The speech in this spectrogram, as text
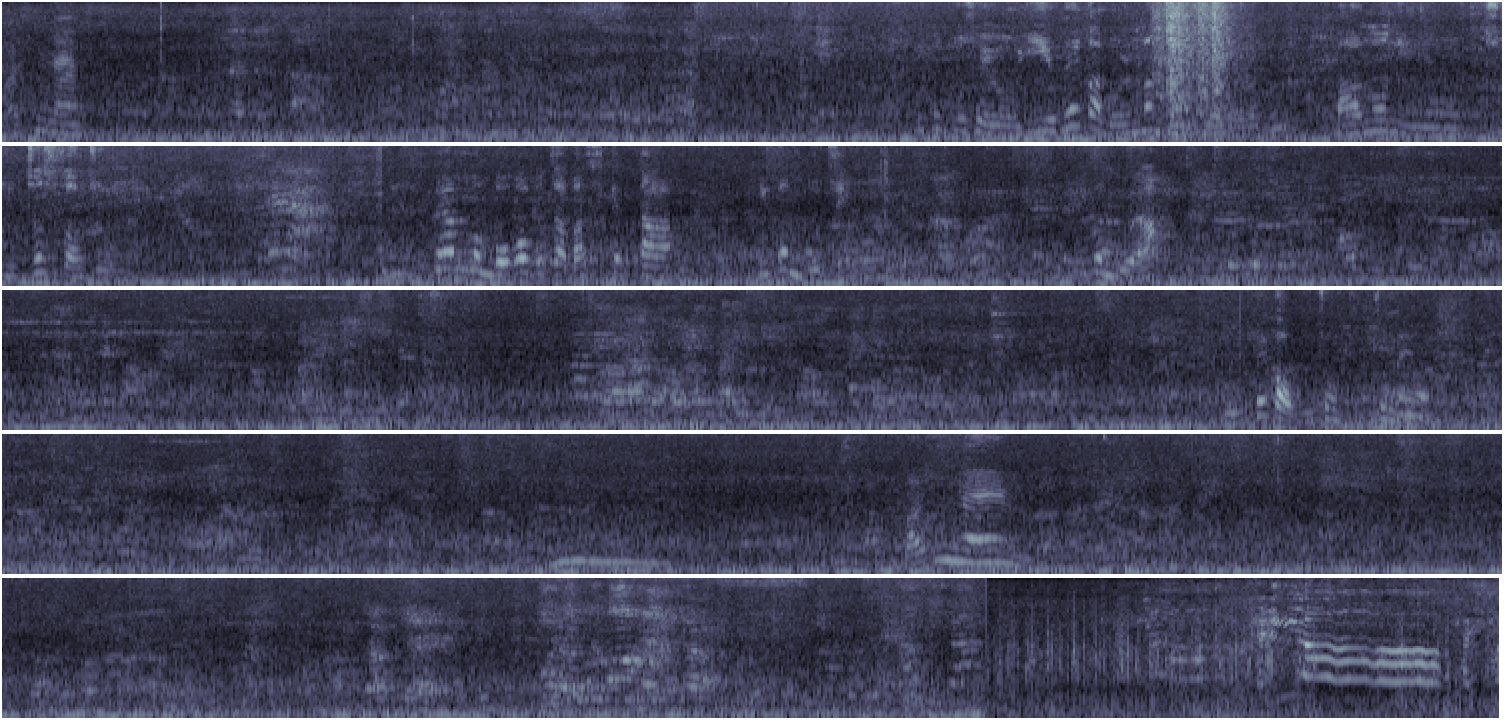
맛있네. 보세요. 이 회가 얼마인지 아세요, 여러분? 만 원이에요. 진짜 싸죠? 회 한번 먹어보자. 맛있겠다. 이건 뭐지? 이건 뭐야? 회가 엄청 두툼해요. 음, 맛있네. 달려! 달려!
